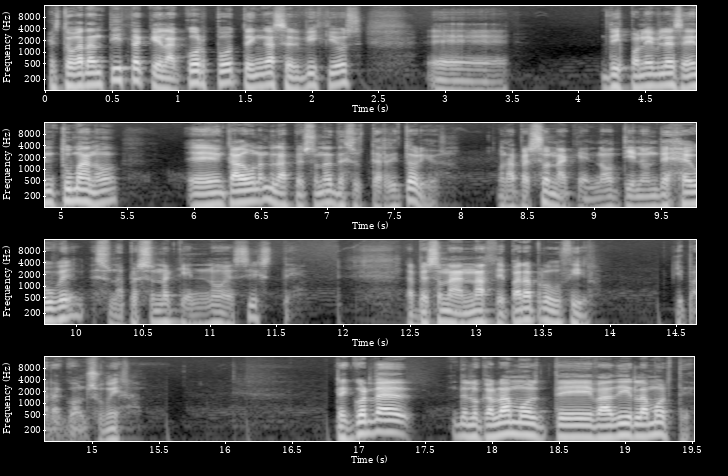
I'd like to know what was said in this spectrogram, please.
Esto garantiza que la Corpo tenga servicios eh, disponibles en tu mano en cada una de las personas de sus territorios. Una persona que no tiene un DGV es una persona que no existe. La persona nace para producir y para consumir. ¿Recuerda de lo que hablamos de evadir la muerte?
